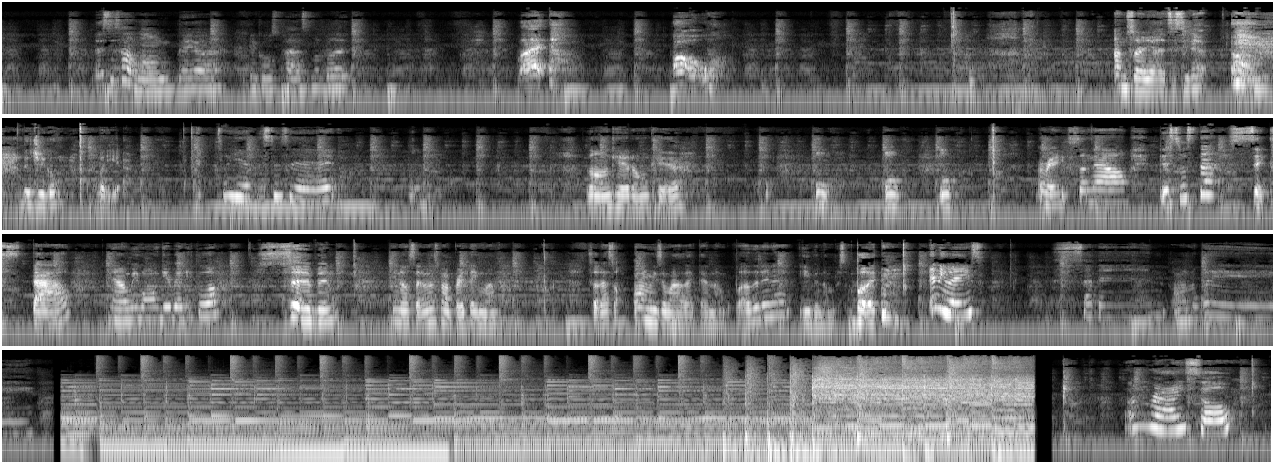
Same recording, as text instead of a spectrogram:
This is how long they are. It goes past my butt. But, oh. I'm sorry I had to see that. Oh, the jiggle. But yeah. So yeah, this is it. Long hair, don't care. Oh, oh, oh. All right, so now this was the sixth style. Now we gonna get ready for seven. You know, seven is my birthday month. So that's the only reason why I like that number. But other than that, even numbers. But anyways, seven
